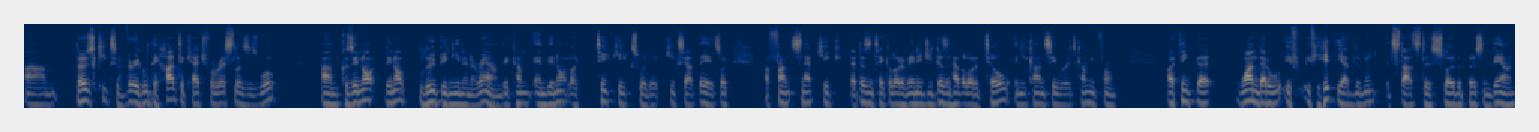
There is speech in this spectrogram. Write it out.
Um, those kicks are very good. They're hard to catch for wrestlers as well. because they're not they're not looping in and around. They come and they're not like teep kicks where the kicks out there. It's like a front snap kick that doesn't take a lot of energy, doesn't have a lot of tell, and you can't see where it's coming from. I think that one that will, if if you hit the abdomen, it starts to slow the person down,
